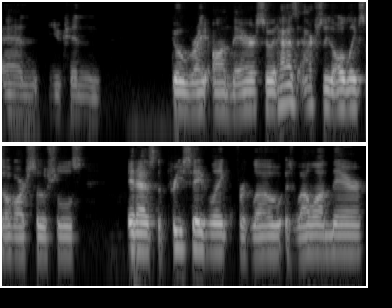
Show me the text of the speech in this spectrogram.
and you can go right on there. So it has actually all links of our socials. It has the pre-save link for Low as well on there,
